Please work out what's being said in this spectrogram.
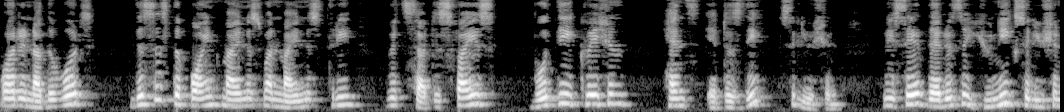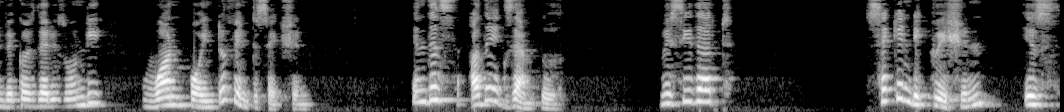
or in other words, this is the point minus 1 minus 3 which satisfies both the equation, hence it is the solution. We say there is a unique solution because there is only one point of intersection. In this other example, we see that second equation is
